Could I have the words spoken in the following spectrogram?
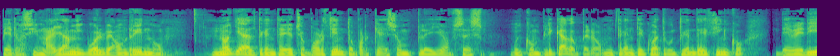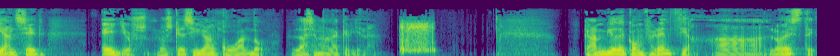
Pero si Miami vuelve a un ritmo, no ya del 38%, porque son playoffs es muy complicado, pero un 34, un 35, deberían ser ellos los que sigan jugando la semana que viene cambio de conferencia al oeste.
